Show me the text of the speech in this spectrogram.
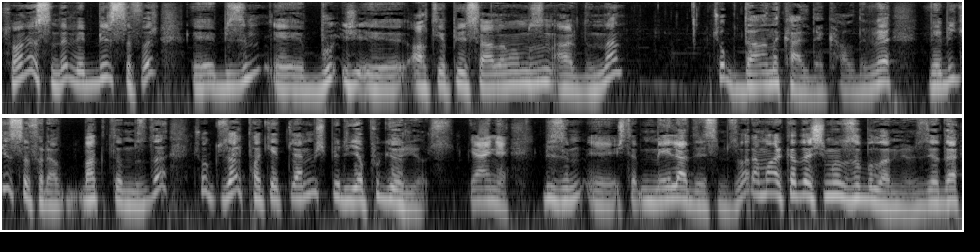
Sonrasında ve 1.0 e, bizim e, bu e, altyapıyı sağlamamızın ardından çok dağınık halde kaldı ve Web 2.0'a baktığımızda çok güzel paketlenmiş bir yapı görüyoruz. Yani bizim e, işte mail adresimiz var ama arkadaşımızı bulamıyoruz ya da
